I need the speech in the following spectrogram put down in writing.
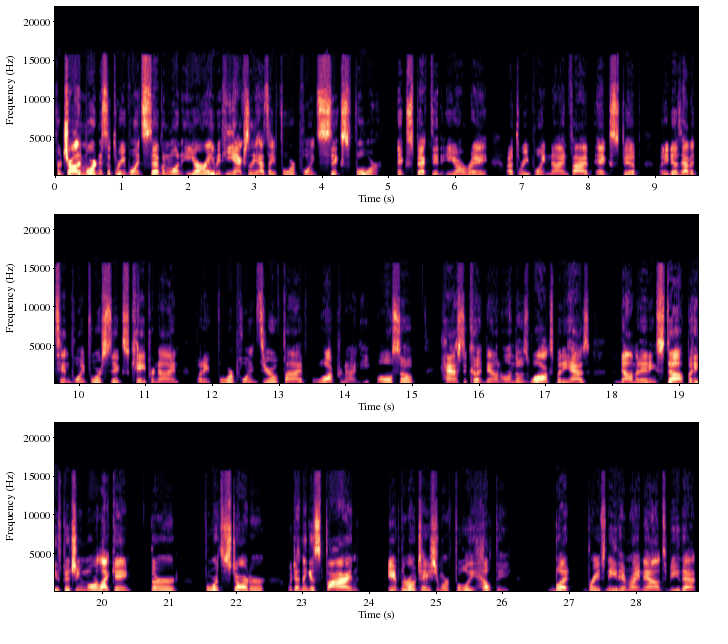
For Charlie Morton, it's a 3.71 ERA, but he actually has a 4.64 expected ERA, a 3.95 x FIP, but he does have a 10.46 K per nine, but a 4.05 walk per nine. He also has to cut down on those walks, but he has dominating stuff. But he's pitching more like a third, fourth starter, which I think is fine if the rotation were fully healthy. But Braves need him right now to be that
